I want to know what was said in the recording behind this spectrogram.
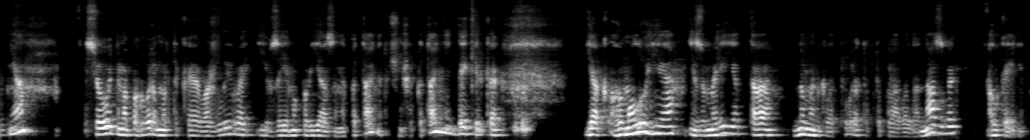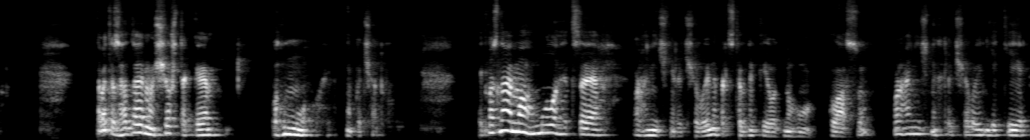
дня. Сьогодні ми поговоримо про таке важливе і взаємопов'язане питання, точніше питання декілька, як гомологія, ізомерія та номенклатура, тобто правила назви алкенів. Давайте згадаємо, що ж таке гомологи на початку. Як ми знаємо, гомологи це органічні речовини, представники одного класу органічних речовин, які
